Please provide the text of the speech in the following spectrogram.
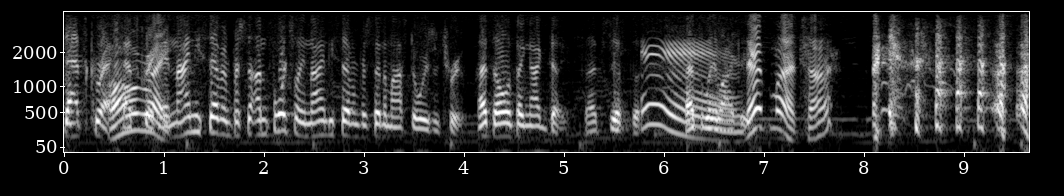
That's correct. All That's correct. And 97%, unfortunately, 97% of my stories are true. That's the only thing I can tell you. That's just the, that's the way life Mm, is. That much, huh?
